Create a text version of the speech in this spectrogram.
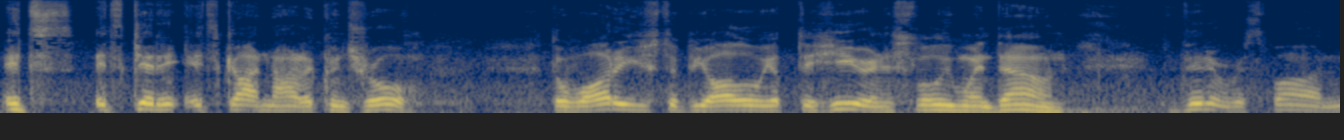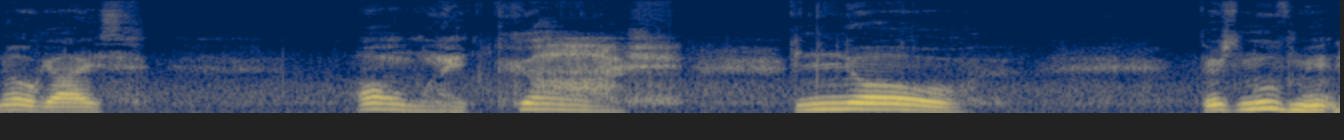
It's it's getting it's gotten out of control. The water used to be all the way up to here and it slowly went down. It didn't respond. No, guys. Oh my gosh. No. There's movement.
